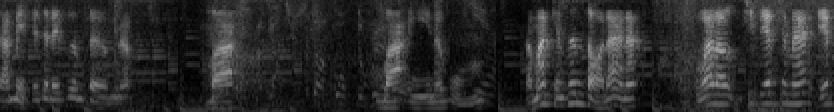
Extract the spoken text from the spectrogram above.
ดาเมจก็จะได้เพิ่มเติมนะครับบาบาอย่างนี้นะผมสามารถแคนเซิลต่อได้นะเพราะว่าเราชิป F ใช่ไหม F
